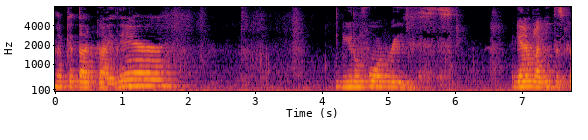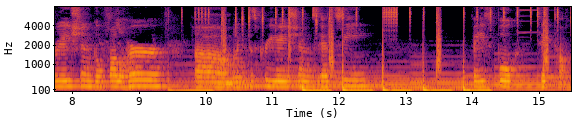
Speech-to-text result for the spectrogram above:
Look at that guy there beautiful wreaths. Again, Blanquita's Creation, go follow her. Um, Blanquita's Creations, Etsy. Facebook, TikTok.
